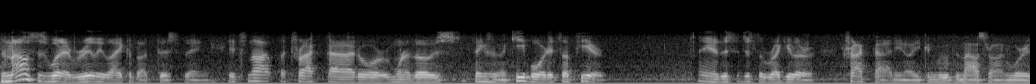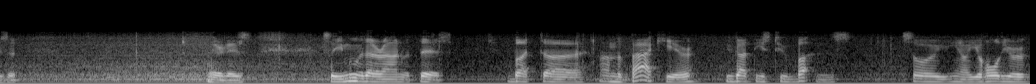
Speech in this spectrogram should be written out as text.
The mouse is what I really like about this thing. It's not a trackpad or one of those things in the keyboard. It's up here. And, you know, this is just a regular trackpad. You know, you can move the mouse around. Where is it? There it is. So you move that around with this. But uh, on the back here, you've got these two buttons. So you know you hold your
